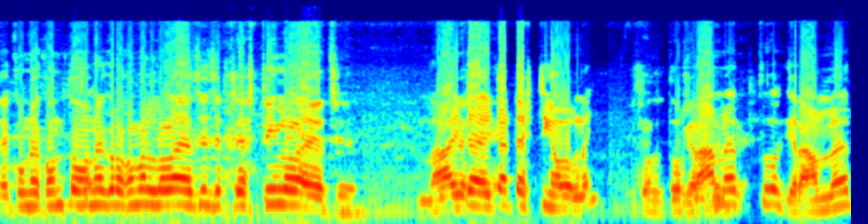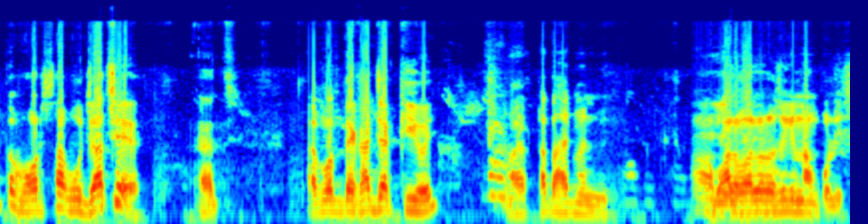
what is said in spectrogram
দেখুন এখন তো অনেক রকমের লড়াই আছে যে টেস্টিং লড়াই আছে। না এটা এটা টেস্টিং হবে নাই। আমাদের গ্রামে তো গ্রামে তো ভরসা বুঝাচ্ছে। আচ্ছা। তারপর দেখা যাক কি হয়। একটা তো হার মানবি হ্যাঁ, ভালো ভালো রসিকের নাম পড়িস।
